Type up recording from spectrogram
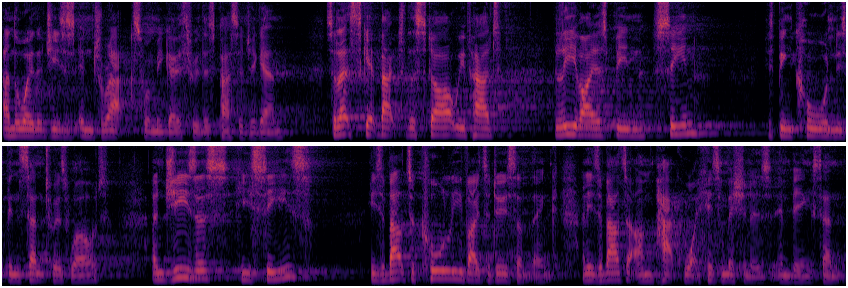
and the way that Jesus interacts when we go through this passage again. So, let's get back to the start. We've had Levi has been seen, he's been called, and he's been sent to his world. And Jesus, he sees, He's about to call Levi to do something, and he's about to unpack what his mission is in being sent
